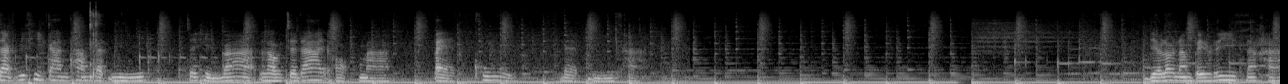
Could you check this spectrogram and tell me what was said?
จากวิธีการทำแบบนี้จะเห็นว่าเราจะได้ออกมา 8 คู่แบบนี้ค่ะ เดี๋ยวเรานำไปรีดนะคะ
